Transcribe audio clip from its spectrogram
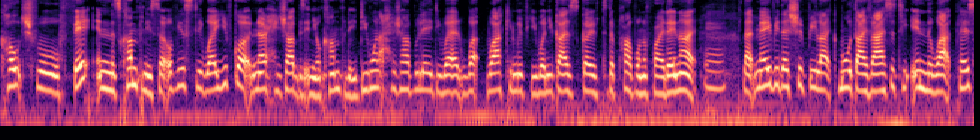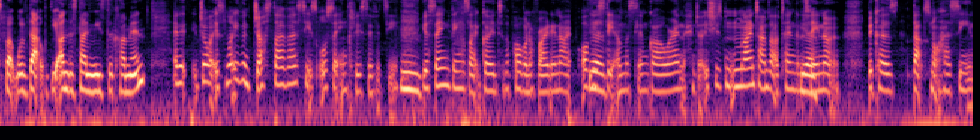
cultural fit in this company. So obviously, where you've got no hijabis in your company, do you want a hijabi lady where, wo- working with you when you guys go to the pub on a Friday night? mm. Like maybe there should be like more diversity in the workplace, but with that, the understanding needs to come in. and it, know it's not even just diversity it's also inclusivity you're saying things like going to the pub on a Friday night. Obviously, a Muslim girl wearing the hijab, she's nine times out of ten going to Yeah. say no because that's not her scene.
